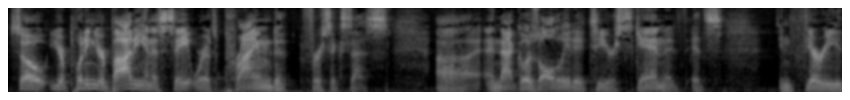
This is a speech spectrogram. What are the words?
So you're putting your body in a state where it's primed for success, uh, and that goes all the way to, to your skin. It, it's in theory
